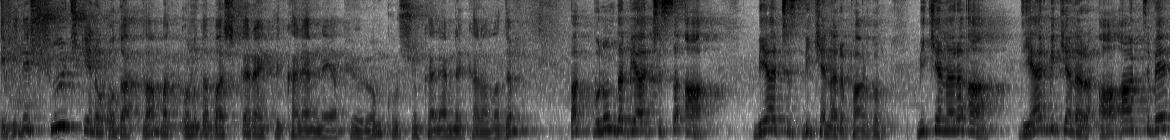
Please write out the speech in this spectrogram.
E bir de şu üçgene odaklan. Bak onu da başka renkli kalemle yapıyorum. Kurşun kalemle karaladım. Bak bunun da bir açısı A. Bir açısı bir kenarı pardon. Bir kenarı A. Diğer bir kenarı A artı B.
